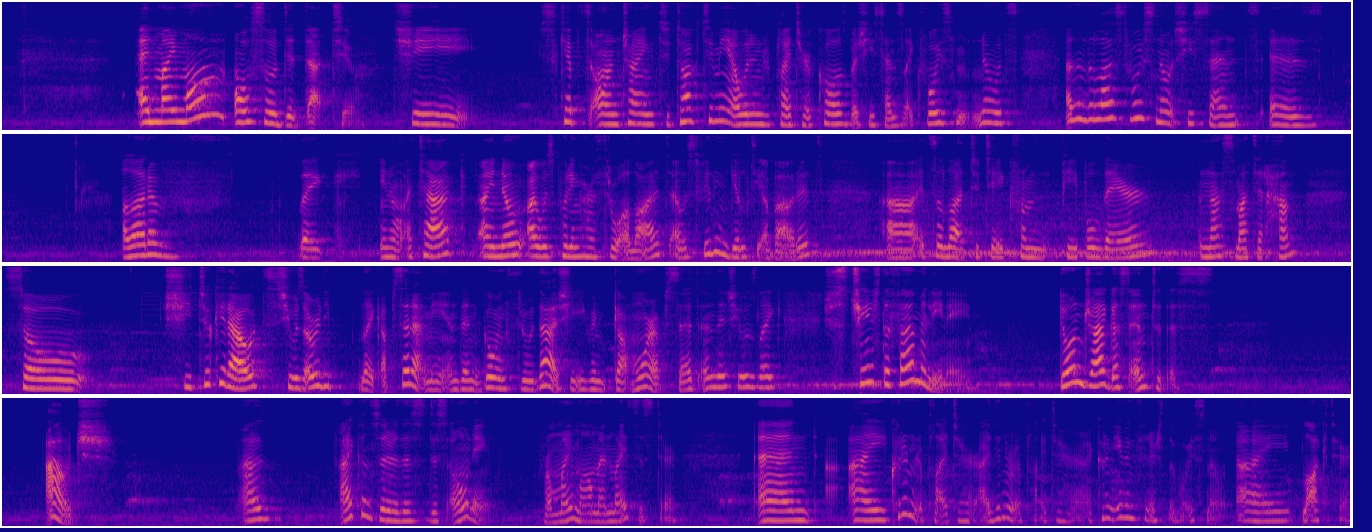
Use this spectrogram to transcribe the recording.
And my mom also did that too. She kept on trying to talk to me. I wouldn't reply to her calls, but she sends like voice notes. And then the last voice note she sent is a lot of like, you know, attack. I know I was putting her through a lot. I was feeling guilty about it. Uh, it's a lot to take from people there. الناس ما ترحم. So she took it out. She was already like upset at me and then going through that she even got more upset and then she was like just change the family name. Don't drag us into this. Ouch. I I consider this disowning from my mom and my sister. And I couldn't reply to her. I didn't reply to her. I couldn't even finish the voice note. I blocked her.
